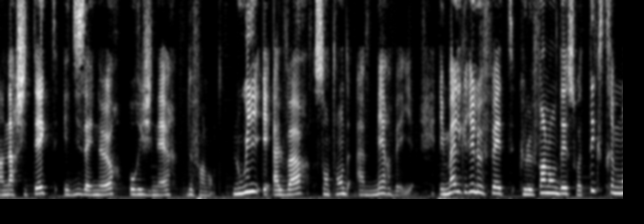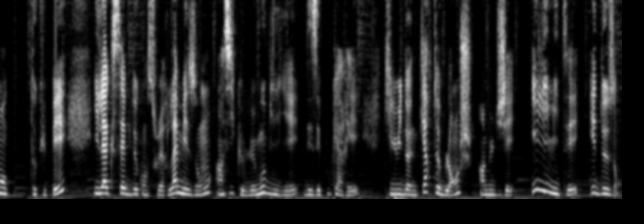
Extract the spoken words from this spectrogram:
un architecte et designer originaire de Finlande. Louis et Alvar s'entendent à merveille, et malgré le fait que le Finlandais soit extrêmement occupé, il accepte de construire la maison ainsi que le mobilier des époux carrés, qui lui donne carte blanche, un budget illimité et deux ans.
